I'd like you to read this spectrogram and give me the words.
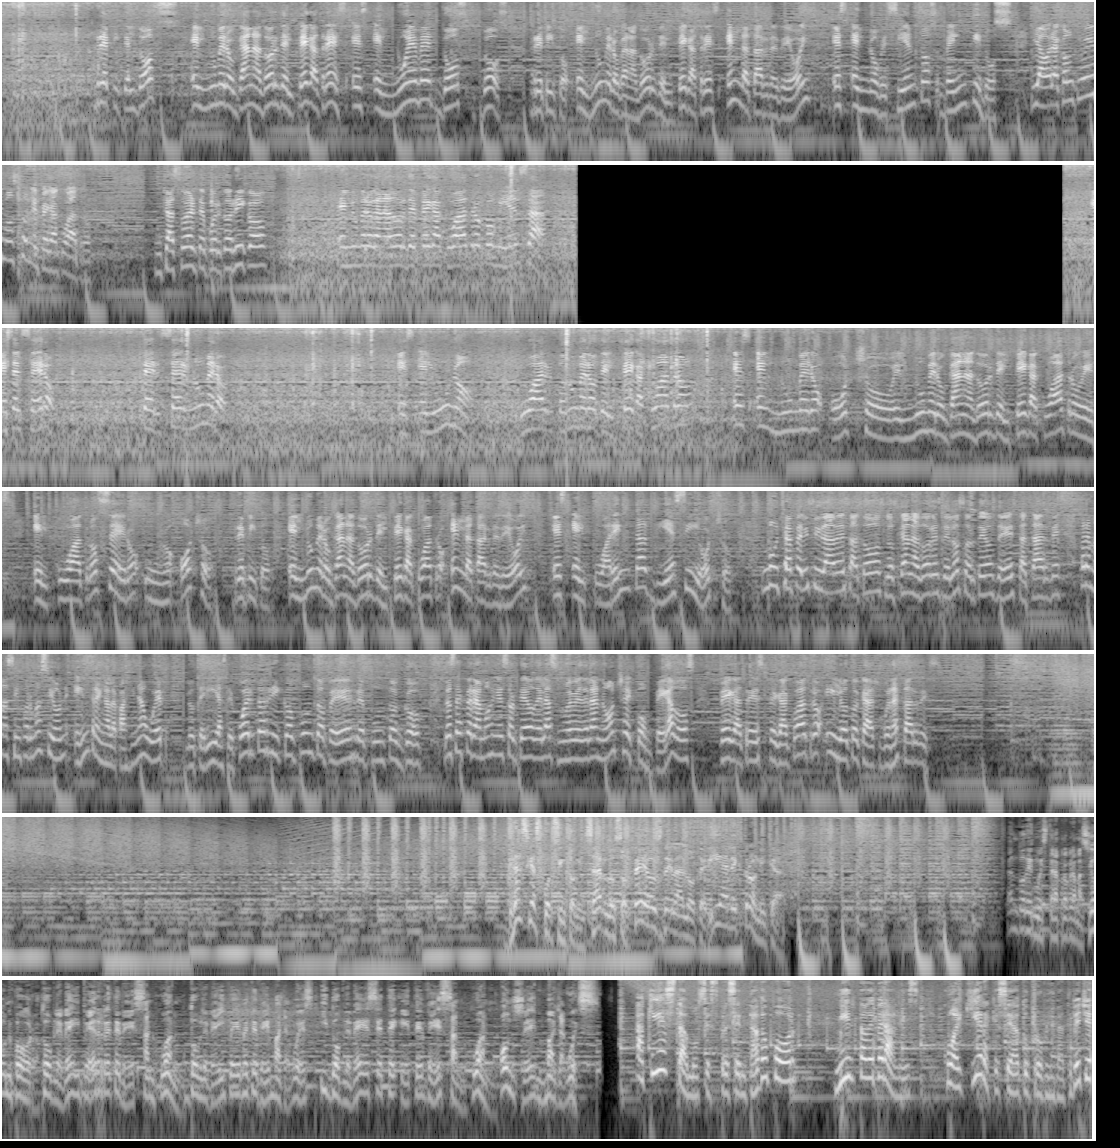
Repite el 2. El número ganador del Pega 3 es el 922. Repito, el número ganador del Pega 3 en la tarde de hoy es el 922. Y ahora concluimos con el Pega 4. Mucha suerte, Puerto Rico. El número ganador de Pega 4 comienza. Es el cero. Tercer número. Es el 1. Cuarto número del Pega 4 es el número 8. El número ganador del Pega 4 es el 4018. Repito, el número ganador del Pega 4 en la tarde de hoy es el 4018. Muchas felicidades a todos los ganadores de los sorteos de esta tarde. Para más información, entren a la página web loteriasdepuertorico.pr.gov. Los esperamos en el sorteo de las 9 de la noche con Pega 2, Pega 3, Pega 4 y Loto Cash. Buenas tardes. Gracias por sintonizar los sorteos de la Lotería Electrónica. de nuestra programación por WIPR TV San Juan, WIPM TV Mayagüez y WSTE TV San Juan, 11 Mayagüez. Aquí estamos es presentado por Mirta de Perales. Cualquiera que sea tu problema de belleza.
